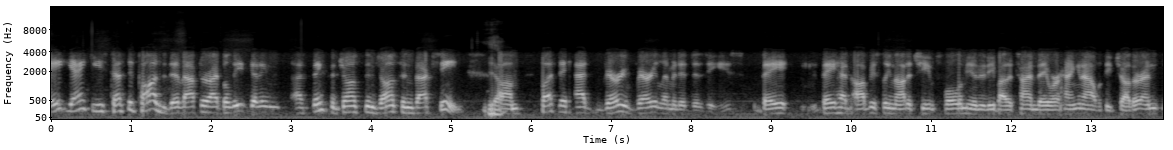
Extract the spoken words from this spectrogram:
eight Yankees tested positive after I believe getting, I think, the Johnson Johnson vaccine. Yeah. Um, but they had very, very limited disease. They they had obviously not achieved full immunity by the time they were hanging out with each other, and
